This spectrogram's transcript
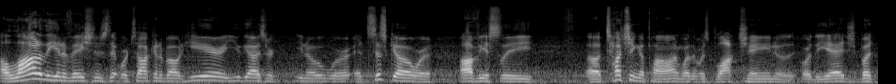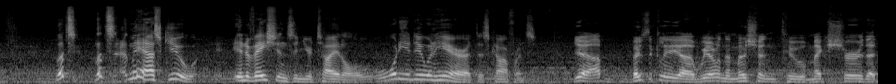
A lot of the innovations that we're talking about here, you guys are, you know, we're at Cisco, we're obviously uh, touching upon, whether it was blockchain or, or the edge, but let's, let's, let me ask you, innovations in your title. What are you doing here at this conference? Yeah, basically uh, we're on a mission to make sure that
